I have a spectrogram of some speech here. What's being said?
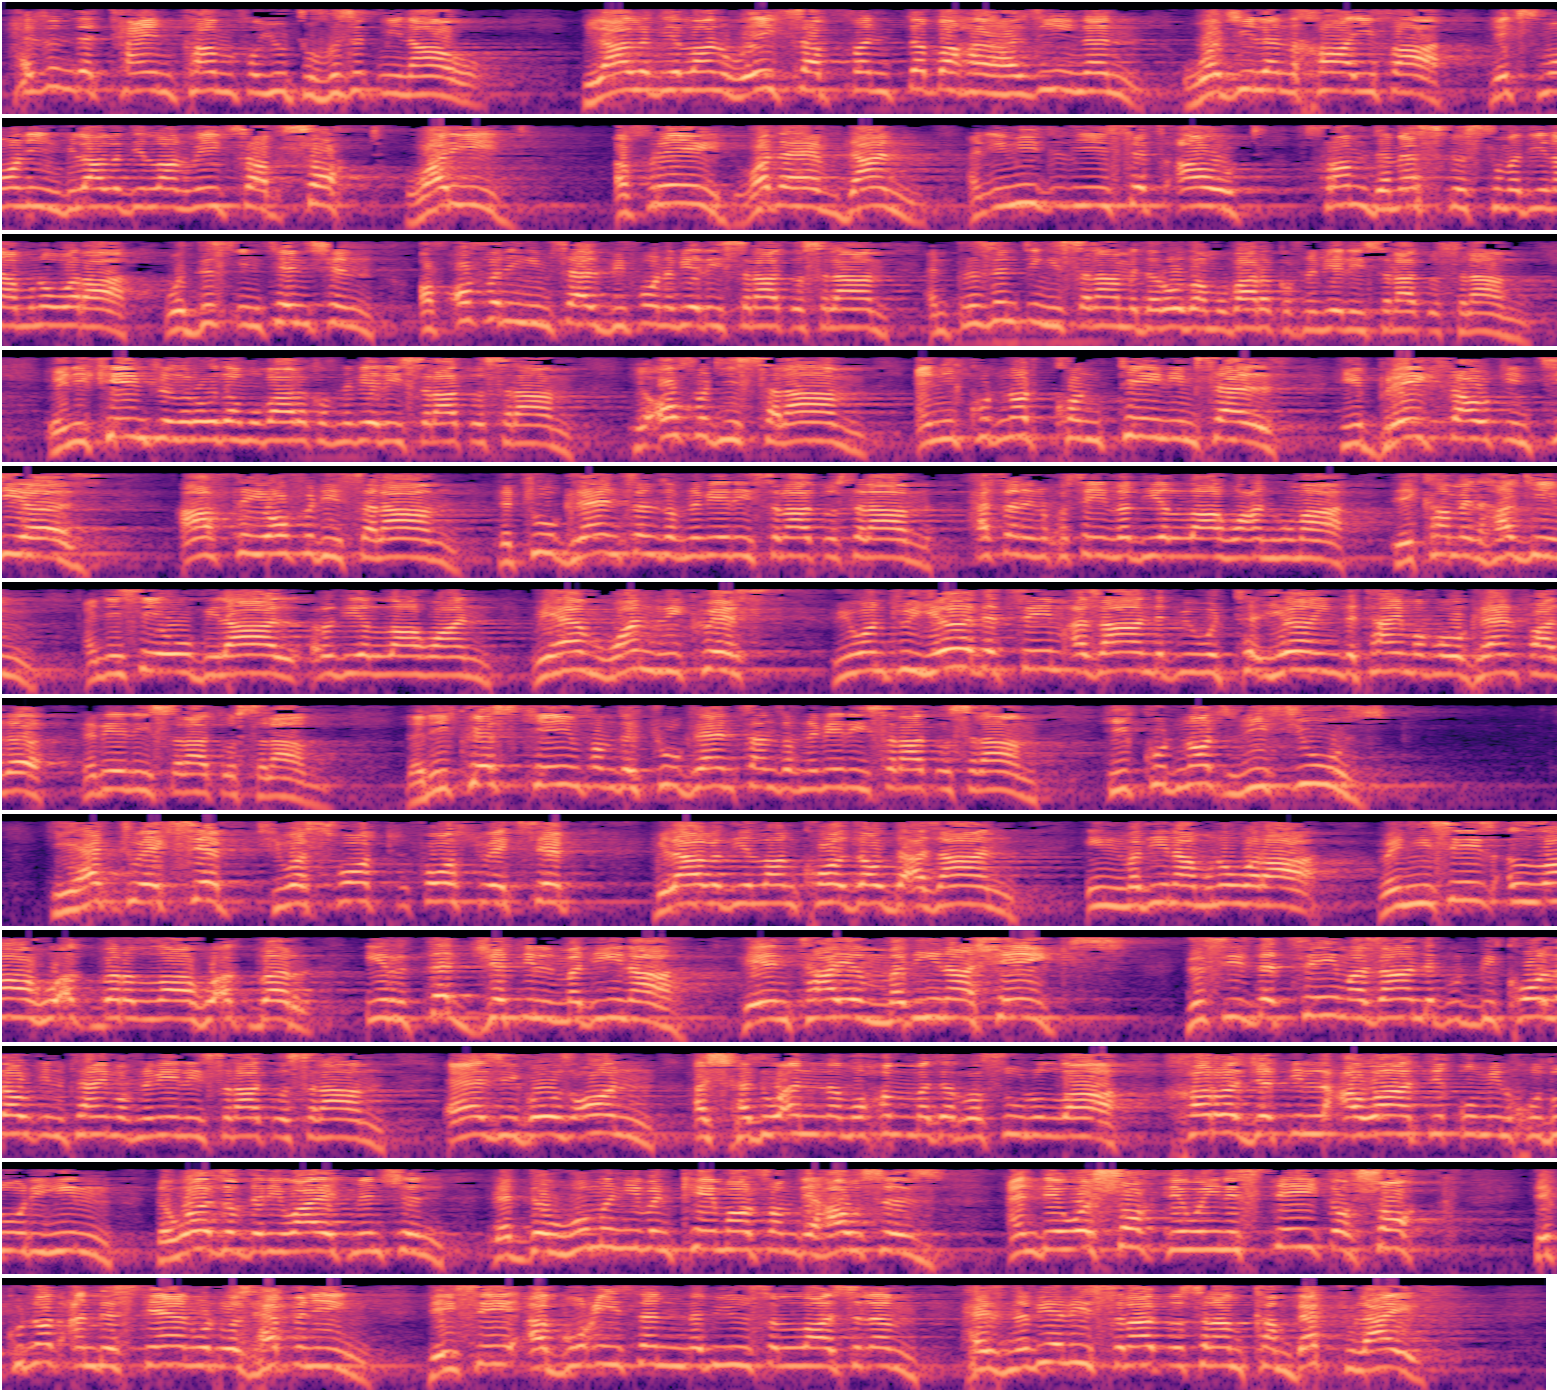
Hasn't the time come for you to visit me now? Bilal radiallahu wakes up, fantabaha hazinan, wajilan khaifa. Next morning, Bilal radiallahu wakes up, shocked, worried afraid, what I have done. And immediately he sets out from Damascus to Medina Munawwara with this intention of offering himself before Nabi alayhi salatu wasalam and presenting his salam at the Rawda Mubarak of Nabi alayhi salatu wasalam. When he came to the Rawda Mubarak of Nabi alayhi salatu wasalam, he offered his salam and he could not contain himself. He breaks out in tears. After he offered his salam, the two grandsons of Nabi alayhi salatu wasalam, Hassan and Hussein radiallahu anhuma, they come and hug him and they say, Oh Bilal radiallahu an, we have one request. We want to hear that same azan that we would hear in the time of our grandfather, Nabi alayhi salatu. The request came from the two grandsons of Nabi alayhi salatu. He could not refuse. He had to accept. He was forced to accept. Bilal radiallahu anh calls out the azan in Medina Munawwara. When he says, Allahu Akbar, Allahu Akbar, irtajjatil Medina. The entire Medina shakes. This is that same azan that would be called out in the time of Nabi alayhi salatu wasalam. As he goes on, أشهد أن محمد رسول الله خرجت العواتق من خدورهن. The words of the riwayat mention that the women even came out from their houses and they were shocked. They were in a state of shock. They could not understand what was happening. They say, Abu Isa Nabi sallallahu alaihi wasallam, has Nabi alayhi salatu wasalam come back to life?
